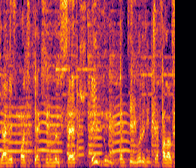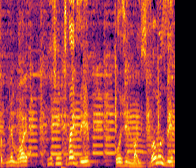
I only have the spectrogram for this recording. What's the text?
já nesse podcast de número 7. Desde o anterior a gente já falava sobre memória e a gente vai ver, hoje nós vamos ver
